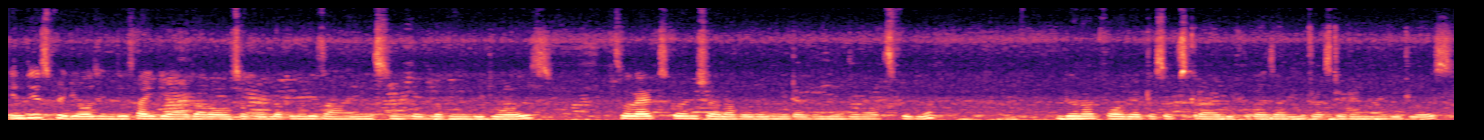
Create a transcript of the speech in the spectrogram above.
In these videos, in these ideas are also good looking designs good looking videos. So let's go inshallah we will meet again in the next video. Do not forget to subscribe if you guys are interested in my videos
